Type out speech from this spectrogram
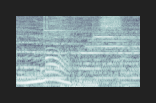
Marvelous.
